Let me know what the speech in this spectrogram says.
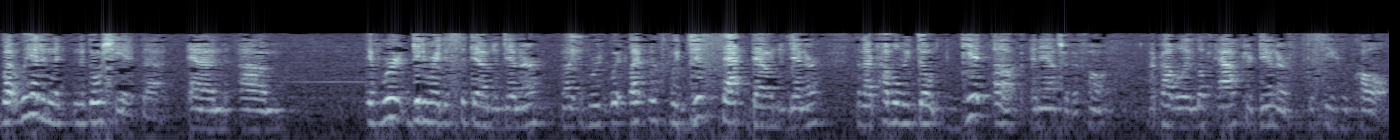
but we had to ne- negotiate that, and. Um, if we're getting ready to sit down to dinner, like if, we're, like if we just sat down to dinner, then I probably don't get up and answer the phone. I probably look after dinner to see who called.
